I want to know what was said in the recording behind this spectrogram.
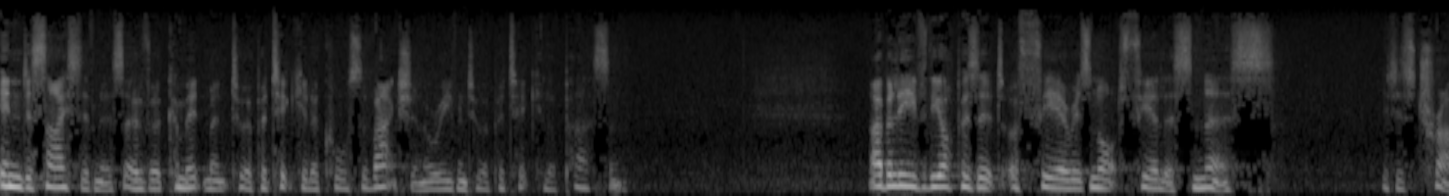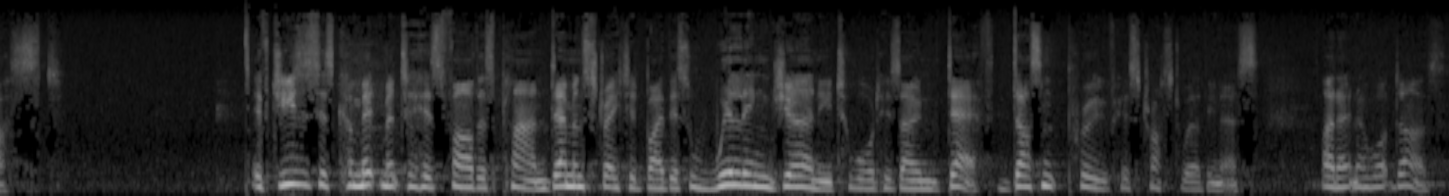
indecisiveness over commitment to a particular course of action or even to a particular person. I believe the opposite of fear is not fearlessness, it is trust. If Jesus' commitment to his Father's plan, demonstrated by this willing journey toward his own death, doesn't prove his trustworthiness, I don't know what does.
